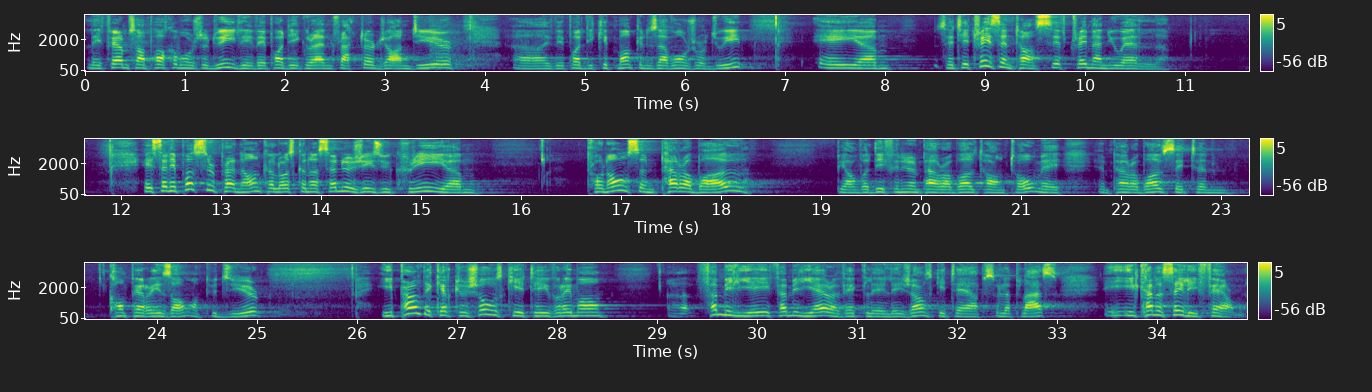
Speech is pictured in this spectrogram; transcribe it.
Les fermes ne sont pas comme aujourd'hui. Il n'y avait pas des grands tracteurs John Deere. Euh, il n'y avait pas d'équipement que nous avons aujourd'hui. Et euh, c'était très intensif, très manuel. Et ce n'est pas surprenant que lorsque notre Seigneur Jésus-Christ prononce une parabole, puis on va définir une parabole tantôt, mais une parabole, c'est une comparaison, on peut dire. Il parle de quelque chose qui était vraiment euh, familier, familière avec les, gens qui étaient sur la place. Il connaissait les fermes.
